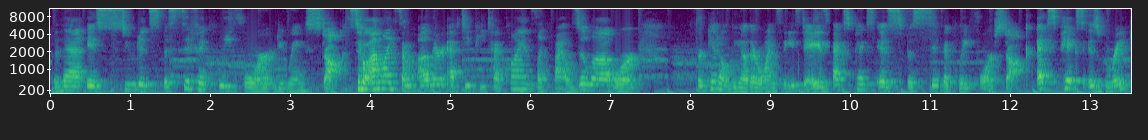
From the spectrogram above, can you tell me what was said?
that is suited specifically for doing stock. So unlike some other FTP type clients like FileZilla or Forget all the other ones these days. Xpiks is specifically for stock. Xpiks is great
